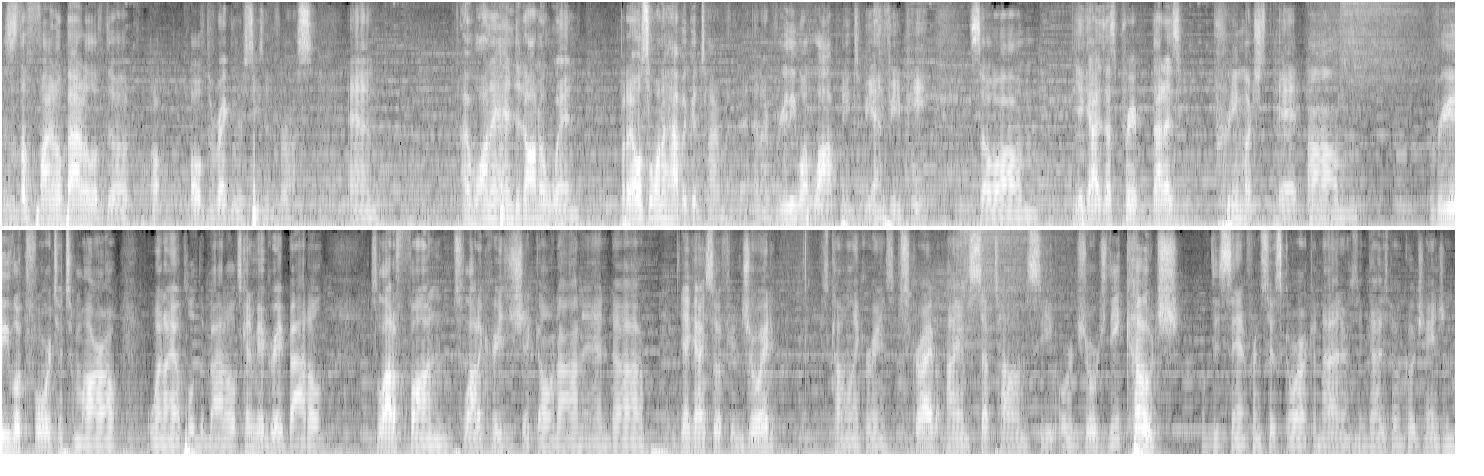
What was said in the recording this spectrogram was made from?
This is the final battle of the uh, of the regular season for us, and I want to end it on a win, but I also want to have a good time with it, and I really want Lopunny to be MVP. So um, yeah, guys, that's pretty. That is pretty much it. Um, really look forward to tomorrow when I upload the battle. It's gonna be a great battle. It's a lot of fun. It's a lot of crazy shit going on, and uh, yeah, guys. So if you enjoyed, just comment, like, rate, and subscribe. I am Sceptile MC or George, the coach of the San Francisco Arcanines, and guys, don't go changing.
